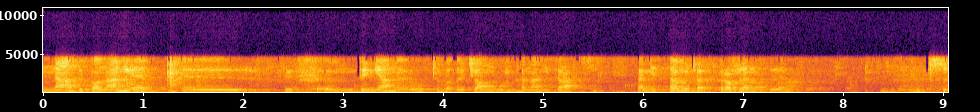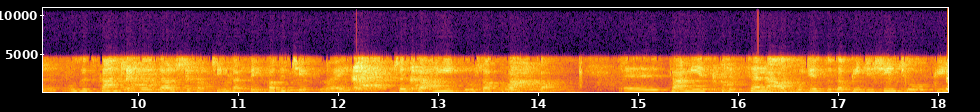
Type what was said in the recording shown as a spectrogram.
na wykonanie y, tych y, wymiany rów czy wodociągu i kanalizacji. Tam jest cały czas problem z przy uzyskaniu w dalszych odcinkach tej wody ciepłej, przez to oni dużo płacą. Y, Tam jest cena od 20 do 55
